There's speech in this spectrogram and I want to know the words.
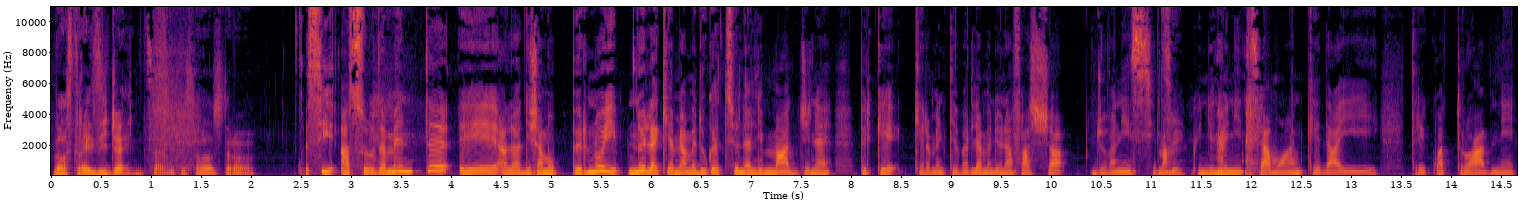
vostra esigenza, di questo vostro... Sì, assolutamente. E, allora, diciamo, per noi, noi la chiamiamo educazione all'immagine, perché chiaramente parliamo di una fascia giovanissima, sì. quindi noi iniziamo anche dai 3-4 anni.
